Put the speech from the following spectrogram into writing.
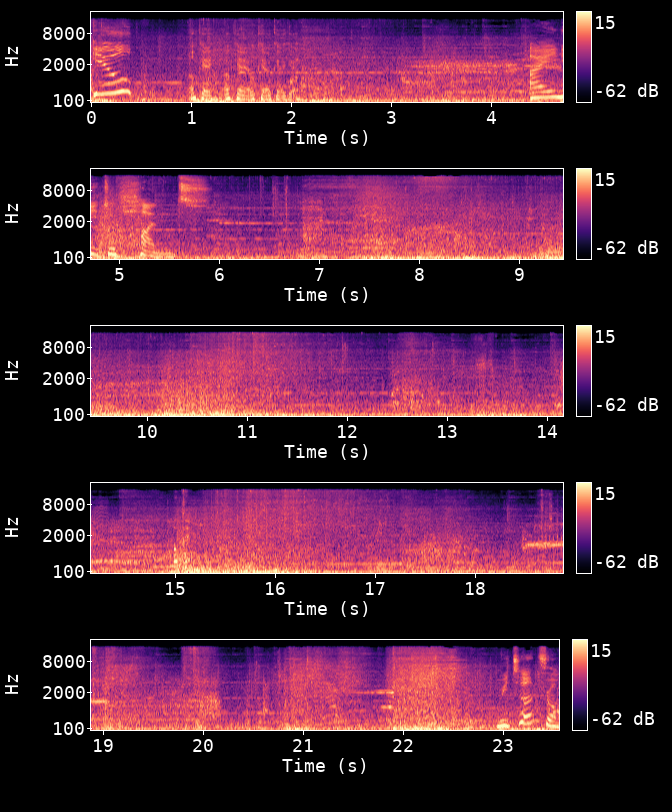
Heal. Okay, okay, okay, okay, okay. I need to hunt. Return from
